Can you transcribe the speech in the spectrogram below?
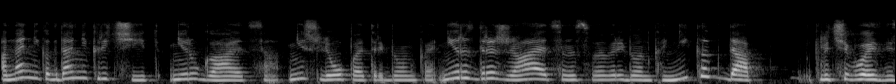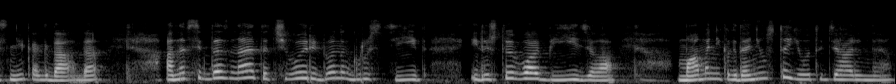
она никогда не кричит, не ругается, не шлепает ребенка, не раздражается на своего ребенка. Никогда. Ключевое здесь никогда, да. Она всегда знает, от чего ребенок грустит или что его обидело. Мама никогда не устает идеальная.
